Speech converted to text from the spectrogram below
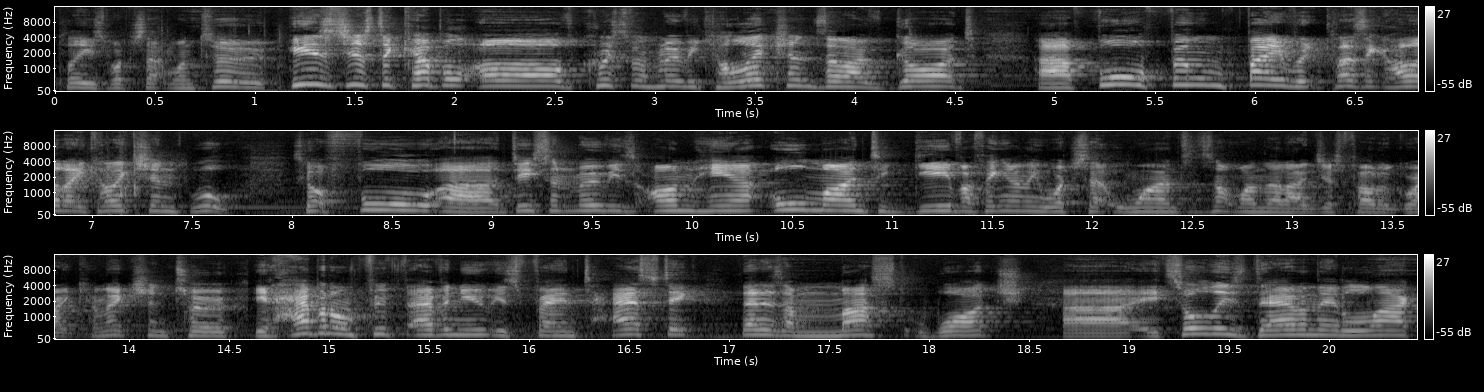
please watch that one too. Here's just a couple of Christmas movie collections that I've got. Uh, four film favourite classic holiday collection. Whoa, it's got four uh, decent movies on here, all mine to give. I think I only watched that once. It's not one that I just felt a great connection to. It Happened on Fifth Avenue is fantastic. That is a must watch. Uh, it's all these down on their luck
